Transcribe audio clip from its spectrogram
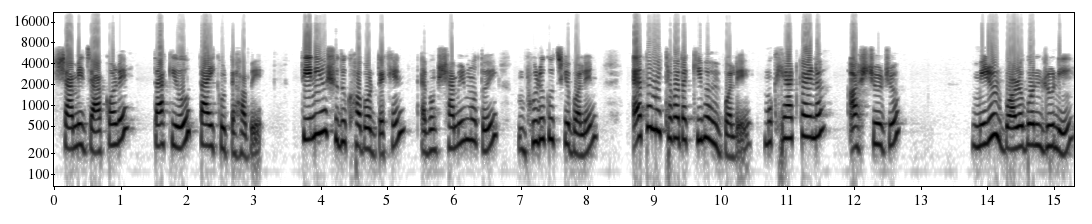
স্বামী যা করে, তাকেও তাই করতে হবে। তিনিও শুধু খবর দেখেন এবং স্বামীর মতোই ভুরু কুচকে বলেন, এত মিথ্যা কথা কীভাবে বলে? মুখে আটকায় না? আশ্চর্য! মিরুর বড় বোন রুনি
